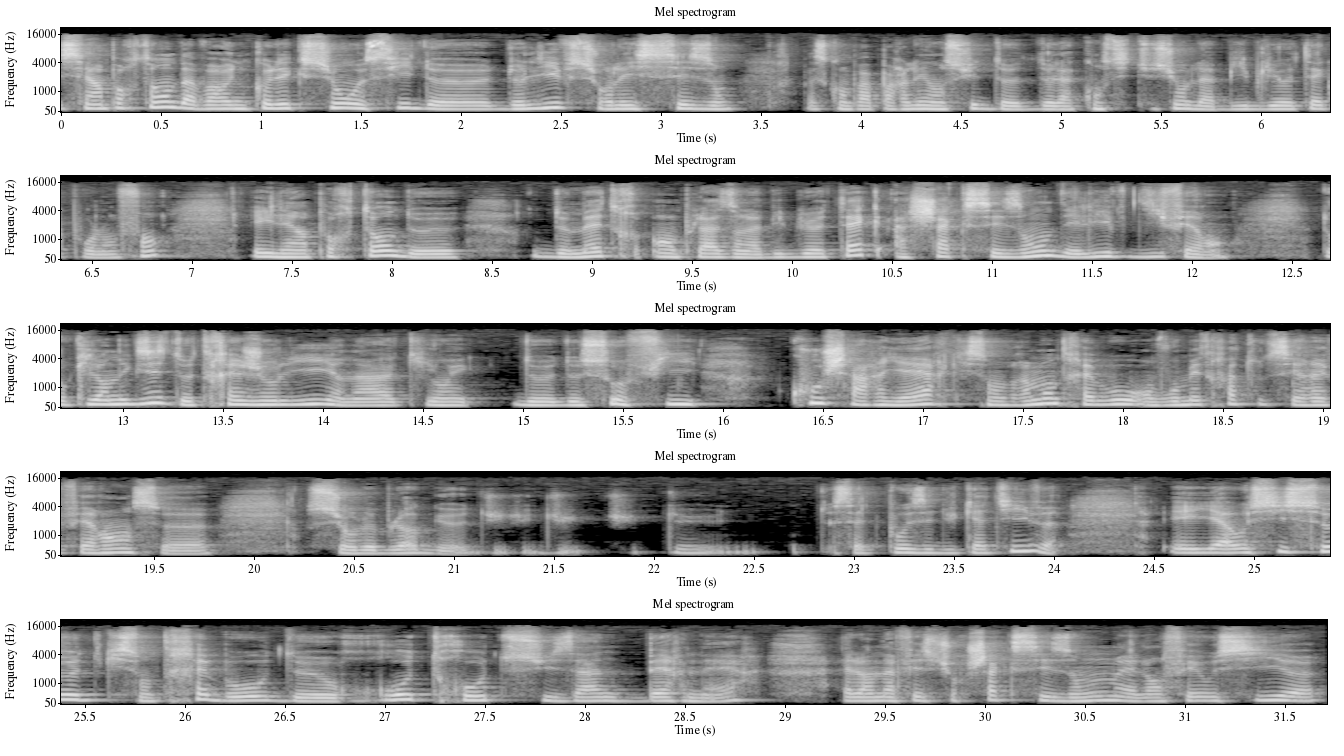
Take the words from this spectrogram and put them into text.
c'est important d'avoir une collection aussi de, livres sur les saisons, parce qu'on va parler ensuite de, la constitution de la bibliothèque pour l'enfant. Et il est important de, mettre en place dans la bibliothèque à chaque saison des livres différents. Donc il en existe de très jolis, il y en a qui ont de, Sophie couche arrière qui sont vraiment très beaux. On vous mettra toutes ces références euh, sur le blog du, du, cette pause éducative. Et il y a aussi ceux qui sont très beaux de Rotro Suzanne Berner. Elle en a fait sur chaque saison. Elle en fait aussi euh,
